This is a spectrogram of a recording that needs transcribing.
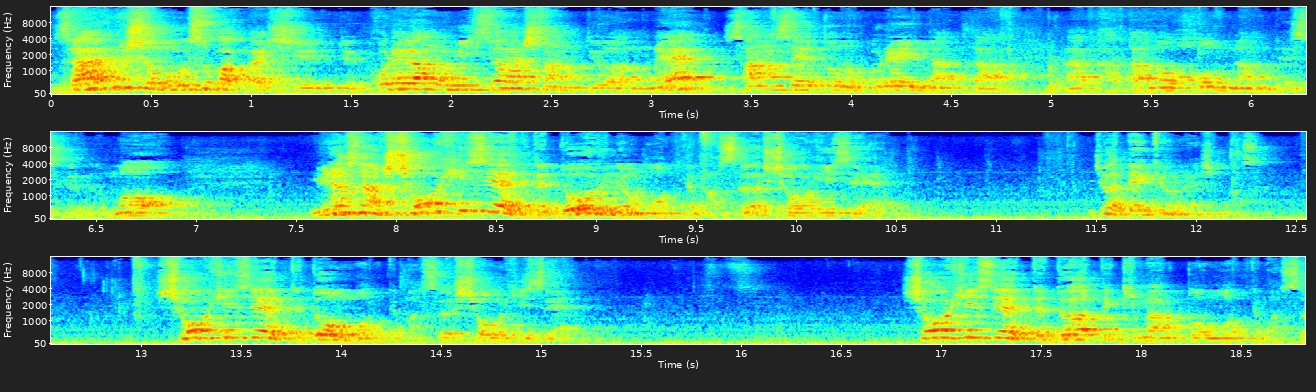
財務省も嘘ばっかりしてるってこれはあの三橋さんっていうあのね参政党のブレーンになった方の本なんですけれども皆さん消費税ってどういうふうに思ってます？消費税。じゃあ電気お願いします。消費税ってどう思ってます？消費税。消費税ってどうやって決まると思ってます？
